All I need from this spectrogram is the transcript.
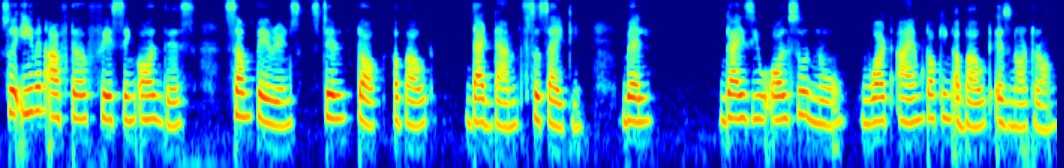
So, even after facing all this, some parents still talk about that damn society. Well, guys, you also know what I am talking about is not wrong.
